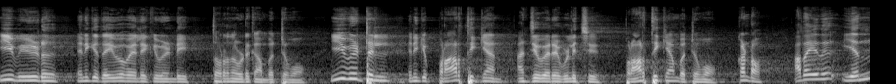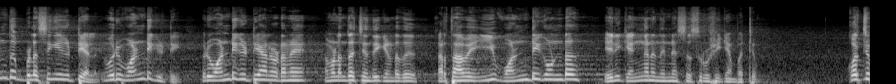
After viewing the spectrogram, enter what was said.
ഈ വീട് എനിക്ക് ദൈവവേലയ്ക്ക് വേണ്ടി തുറന്നു കൊടുക്കാൻ പറ്റുമോ? ഈ വീട്ടിൽ എനിക്ക് പ്രാർത്ഥിക്കാൻ അഞ്ചു പേരെ വിളിച്ച് പ്രാർത്ഥിക്കാൻ പറ്റുമോ? കണ്ടോ? അതായത് എന്ത് ബ്ലെസ്സിങ് കിട്ടിയാൽ ഒരു വണ്ടി കിട്ടി. ഒരു വണ്ടി കിട്ടിയാൽ ഉടനെ നമ്മൾ എന്താ ചിന്തിക്കേണ്ടത്? കർത്താവ് ഈ വണ്ടി കൊണ്ട് എനിക്ക് എങ്ങനെ നിന്നെ ശുശ്രൂഷിക്കാൻ പറ്റും? കുറച്ച്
